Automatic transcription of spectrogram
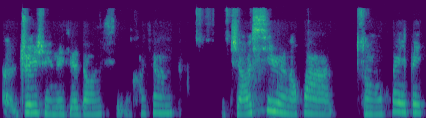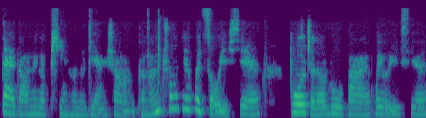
呃，追寻那些东西。好像只要信任的话。总会被带到那个平衡的点上，可能中间会走一些波折的路吧，会有一些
